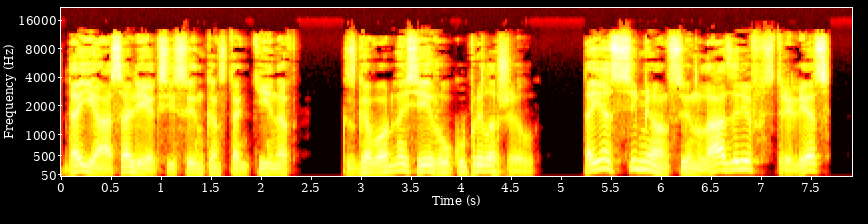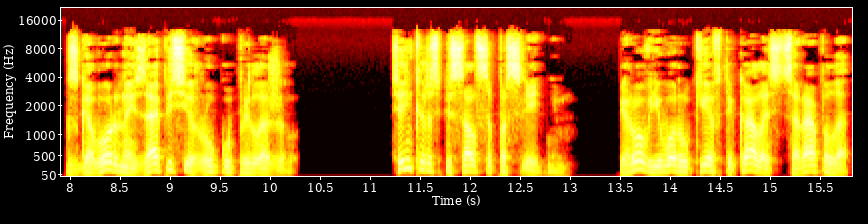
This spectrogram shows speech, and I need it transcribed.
Да яс Алексей, сын Константинов, к сговорной сей руку приложил. Да яс Семен, сын Лазарев, стрелец, к сговорной записи руку приложил. Сенька расписался последним. Перо в его руке втыкалось, царапало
